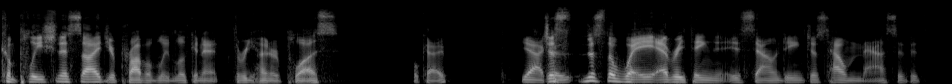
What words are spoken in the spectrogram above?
completionist side, you're probably looking at 300 plus. Okay, yeah, Just just the way everything is sounding, just how massive it's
